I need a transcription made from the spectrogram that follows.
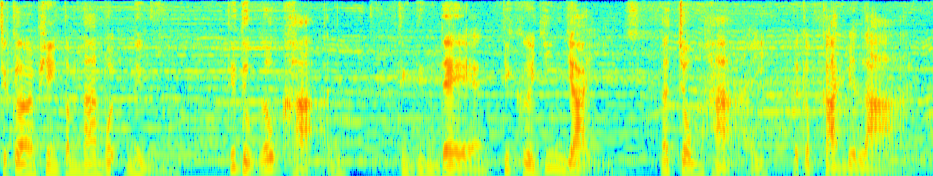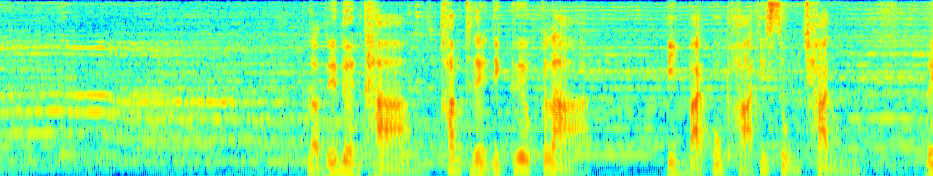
จะกลายเป็นเพียงตำนานบทหนึ่ง ที่ถูกเล่าขานถึงดินแดนที่เคยยิ่งใหญ่ และจมหายไปกับการเวลา เราได้เดินทางข้ามทะเลที่เกลี้ยวกล่อมปีนป่ายภูผาที่สูงชัน และ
